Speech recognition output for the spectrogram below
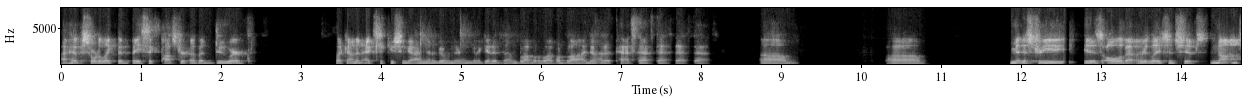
I have sort of like the basic posture of a doer. Like I'm an execution guy. I'm going to go in there. I'm going to get it done. Blah blah blah blah blah. I know how to task, task, task, task, task. Um, uh, ministry is all about relationships, not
